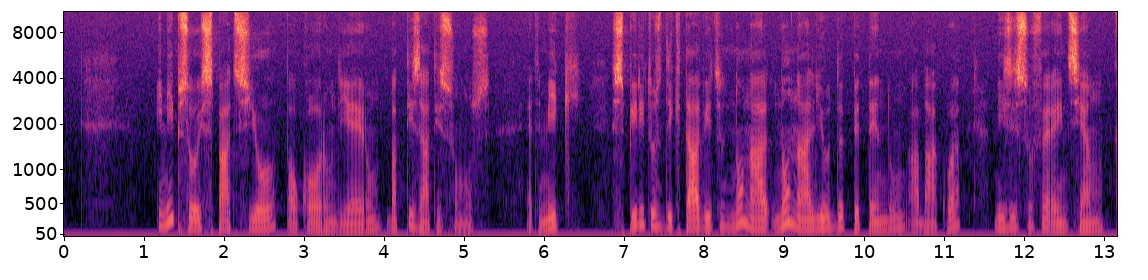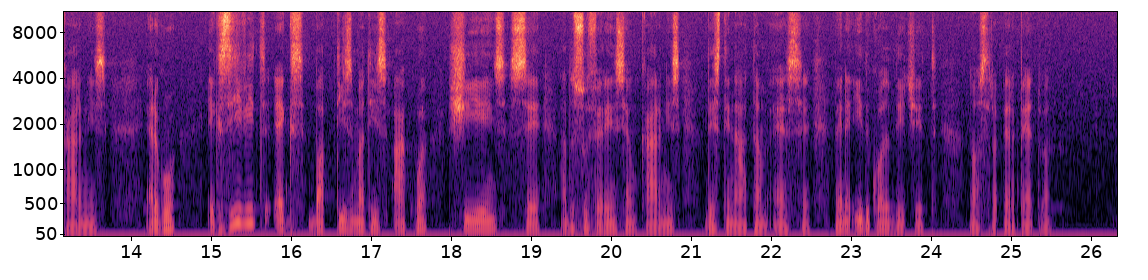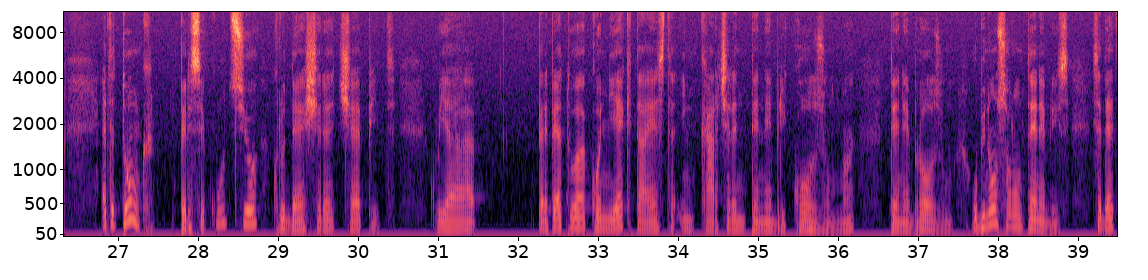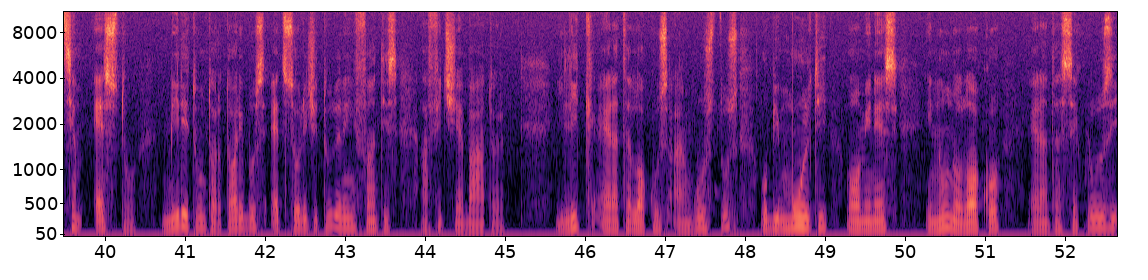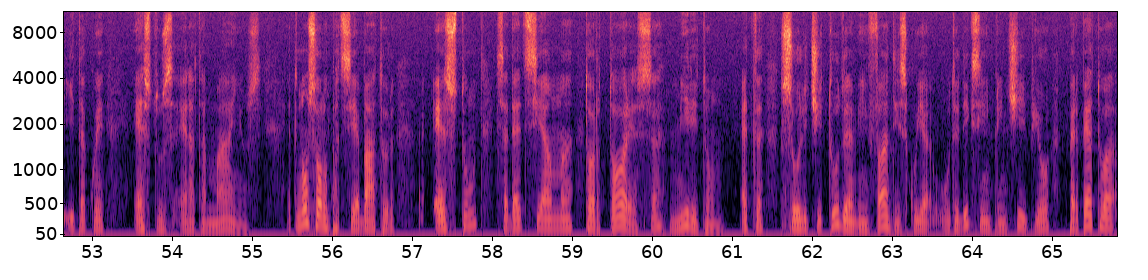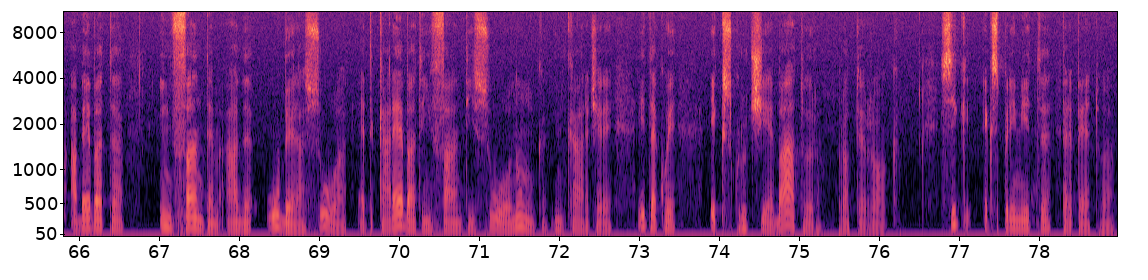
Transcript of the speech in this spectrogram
In ipso spatio paucorum dierum baptizati sumus, et mic spiritus dictavit non, al, non aliud petendum ab aqua nisi sufferentiam carnis. Ergo exivit ex baptismatis aqua sciens se ad sufferentiam carnis destinatam esse. Bene id quod dicit nostra perpetua. Et tunc persecutio crudescere cepit quia perpetua coniecta est in carcerem tenebricosum tenebrosum, ubi non solum tenebris, sed etiam estu, militum tortoribus et solicitudine infantis afficiebator. Illic erat locus angustus, ubi multi homines in uno loco erant seclusi itaque estus erat maius et non solum patiebatur estum sed etiam tortores militum. Et sollicitudinem infantis quia ut dixi in principio perpetua abebat infantem ad ubera sua et carebat infanti suo nunc in carcere. Itaque excruciebatur propter hoc sic exprimit perpetua.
